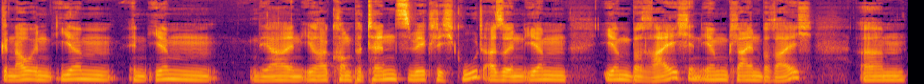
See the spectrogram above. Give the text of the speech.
genau in ihrem, in ihrem, ja, in ihrer Kompetenz wirklich gut, also in ihrem, ihrem Bereich, in ihrem kleinen Bereich. Ähm,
